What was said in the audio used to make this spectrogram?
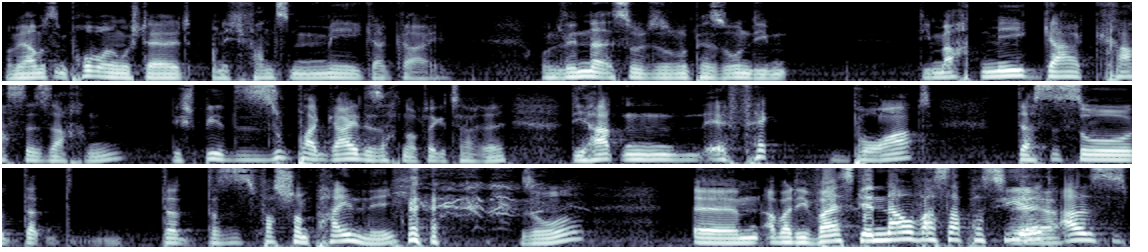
Und wir haben uns im Proberaum gestellt und ich fand's mega geil. Und Linda ist so, so eine Person, die, die macht mega krasse Sachen. Die spielt super geile Sachen auf der Gitarre. Die hat ein Effektboard, das ist so, das, das, das ist fast schon peinlich. so. Ähm, aber die weiß genau, was da passiert. Ja, ja. Alles ist,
